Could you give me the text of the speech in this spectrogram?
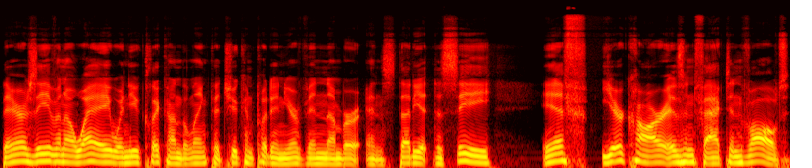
There's even a way when you click on the link that you can put in your VIN number and study it to see if your car is in fact involved.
